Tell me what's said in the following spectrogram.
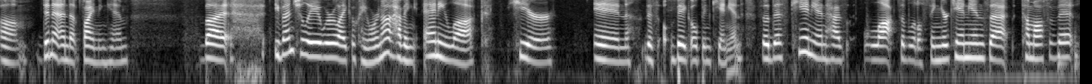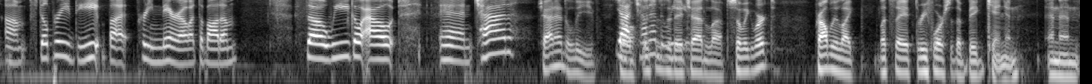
Um, didn't end up finding him, but eventually we were like, okay, we're not having any luck here in this big open canyon. So this canyon has lots of little finger canyons that come off of it. Um, still pretty deep, but pretty narrow at the bottom. So we go out and Chad. Chad had to leave. Yeah, so Chad this had is to the day. Chad left. So we worked probably like let's say three fourths of the big canyon, and then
